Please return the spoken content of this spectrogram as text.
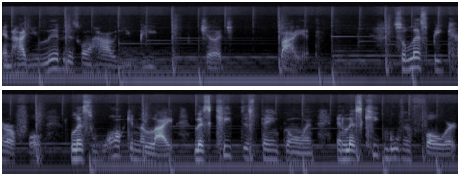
And how you live it is going to how you be judged by it. So let's be careful Let's walk in the light. Let's keep this thing going and let's keep moving forward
